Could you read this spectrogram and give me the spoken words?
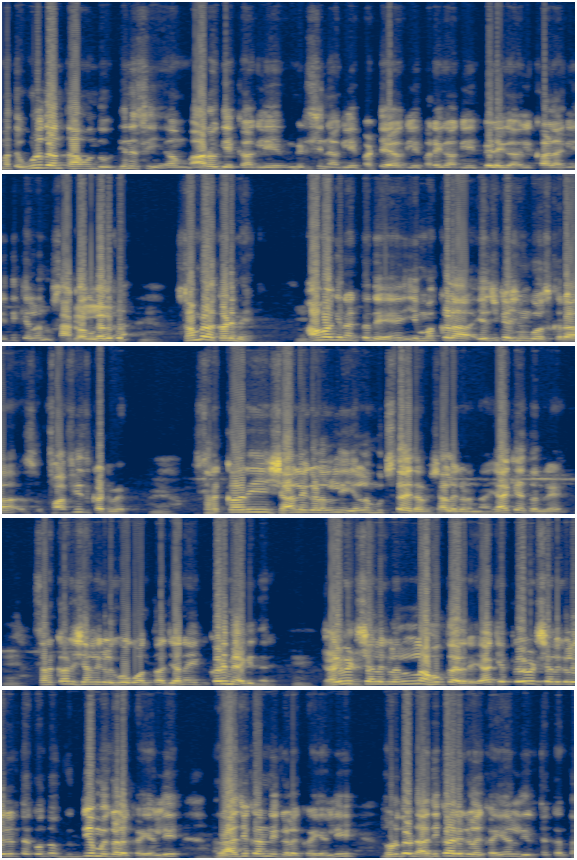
ಮತ್ತೆ ಉಳಿದಂತಹ ಒಂದು ದಿನಸಿ ಆರೋಗ್ಯಕ್ಕಾಗಲಿ ಮೆಡಿಸಿನ್ ಆಗ್ಲಿ ಬಟ್ಟೆ ಆಗ್ಲಿ ಬರೆಗಾಗ್ಲಿ ಬೆಳೆಗಾಗ್ಲಿ ಕಾಳಾಗ್ಲಿ ಇದಕ್ಕೆಲ್ಲ ಹ್ಮ್. ಸಂಬಳ ಕಡಿಮೆ. ಆವಾಗ ಏನಾಗ್ತದೆ ಈ ಮಕ್ಕಳ ಎಜುಕೇಶನ್ಗೋಸ್ಕರ ಫೀಸ್ ಕಟ್ಟಬೇಕು ಸರ್ಕಾರಿ ಶಾಲೆಗಳಲ್ಲಿ ಎಲ್ಲ ಮುಚ್ಚುತ್ತಾ ಇದ್ದಾವೆ ಶಾಲೆಗಳನ್ನ. ಯಾಕೆ ಅಂತಂದ್ರೆ ಸರ್ಕಾರಿ ಶಾಲೆಗಳಿಗೆ ಹೋಗುವಂತ ಜನ ಈಗ ಕಡಿಮೆ ಆಗಿದ್ದಾರೆ. ಪ್ರೈವೇಟ್ ಶಾಲೆಗಳೆಲ್ಲ ಹೋಗ್ತಾ ಇದ್ದಾರೆ. ಯಾಕೆ? ಪ್ರೈವೇಟ್ ಶಾಲೆಗಳಲ್ಲಿ ಇರ್ತಕ್ಕಂಥ ಉದ್ಯಮಿಗಳ ಕೈಯಲ್ಲಿ ರಾಜಕಾರಣಿಗಳ ಕೈಯಲ್ಲಿ ದೊಡ್ಡ ದೊಡ್ಡ ಅಧಿಕಾರಿಗಳ ಕೈಯಲ್ಲಿ ಇರ್ತಕ್ಕಂಥ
